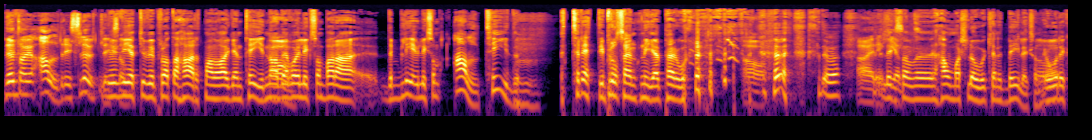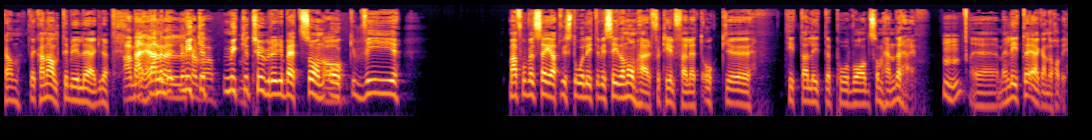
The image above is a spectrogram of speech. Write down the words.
det tar ju aldrig slut liksom. Vi vet ju, vi pratar Hartman och Argentina. Ja. Det var ju liksom bara, det blev liksom alltid Mm. 30% ner per år. Ja, det var Nej, det liksom, helt... eh, how much lower can it be liksom? Ja. Jo, det kan, det kan alltid bli lägre. Ja, men nej, nej, men det, mycket, själva- mycket turer i Betsson Ja. och vi man får väl säga att vi står lite vid sidan om här för tillfället och eh, tittar lite på vad som händer här. Mm. Eh, men lite ägande har vi.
